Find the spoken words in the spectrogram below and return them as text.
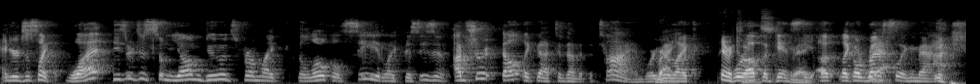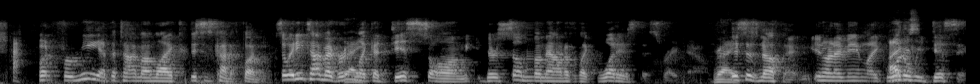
and you're just like, what? These are just some young dudes from like the local scene. Like this isn't. I'm sure it felt like that to them at the time, where Right. you're like, were we're up against right. the uh, like a wrestling match. But for me at the time, I'm like, this is kind of funny. So anytime I've written Right. like a diss song, there's some amount of like, what is this right now? Right. This is nothing. You know what I mean? Like, I what just- are we dissing?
